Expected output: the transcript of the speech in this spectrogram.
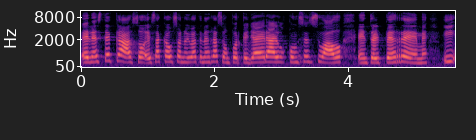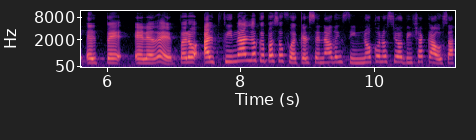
En este caso, esa causa no iba a tener razón porque ya era algo consensuado entre el PRM y el PLD. Pero al final lo que pasó fue que el Senado en sí no conoció dicha causa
